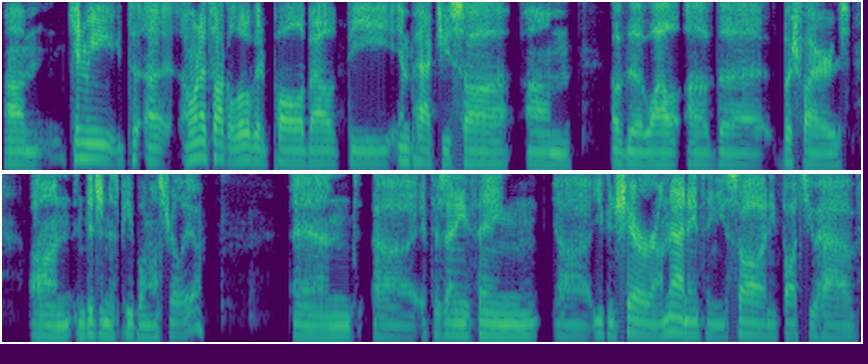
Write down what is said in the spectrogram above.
Um, can we? T- uh, I want to talk a little bit, Paul, about the impact you saw um, of the wild of the bushfires on Indigenous people in Australia and uh, if there's anything uh, you can share on that, anything you saw, any thoughts you have,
